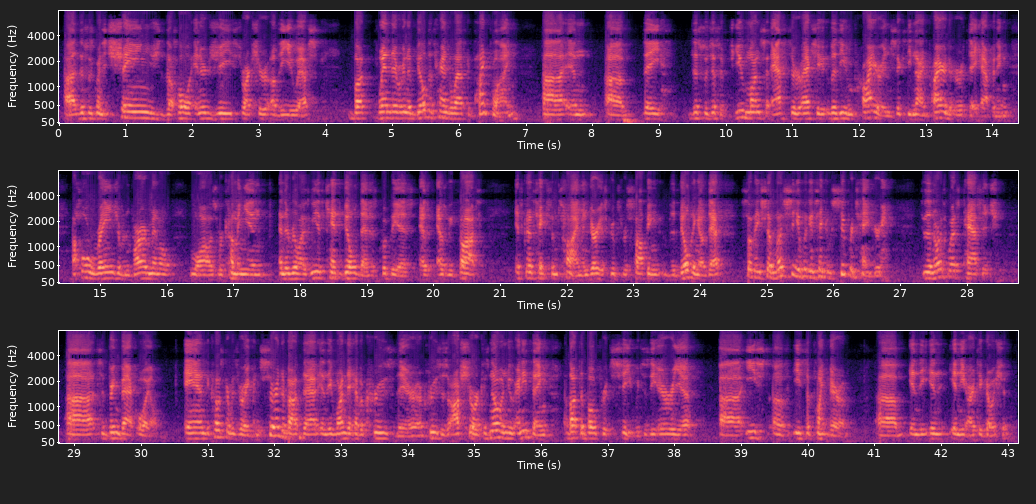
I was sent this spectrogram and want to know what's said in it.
Uh, this was going to change the whole energy structure of the U.S. But when they were going to build the Trans-Alaska Pipeline, uh, and uh, they, this was just a few months after, actually it was even prior in 69, prior to Earth Day happening, a whole range of environmental laws were coming in, and they realized we just can't build that as quickly as, as, as we thought. It's going to take some time, and various groups were stopping the building of that. So they said, let's see if we can take a super tanker to the Northwest Passage uh, to bring back oil. And the Coast Guard was very concerned about that, and they wanted to have a cruise there. A cruise is offshore because no one knew anything about the Beaufort Sea, which is the area uh, east of east of Point Barrow um, in the in, in the Arctic Ocean.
